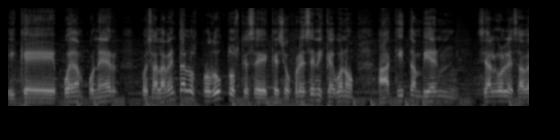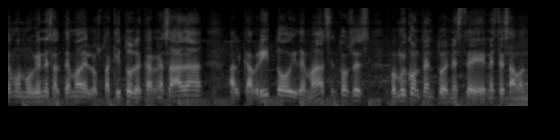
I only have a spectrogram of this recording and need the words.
y que puedan poner pues a la venta los productos que se, que se ofrecen y que bueno, aquí también si algo le sabemos muy bien es al tema de los taquitos de carne asada, al cabrito y demás. Entonces, pues muy contento en este, en este sábado.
